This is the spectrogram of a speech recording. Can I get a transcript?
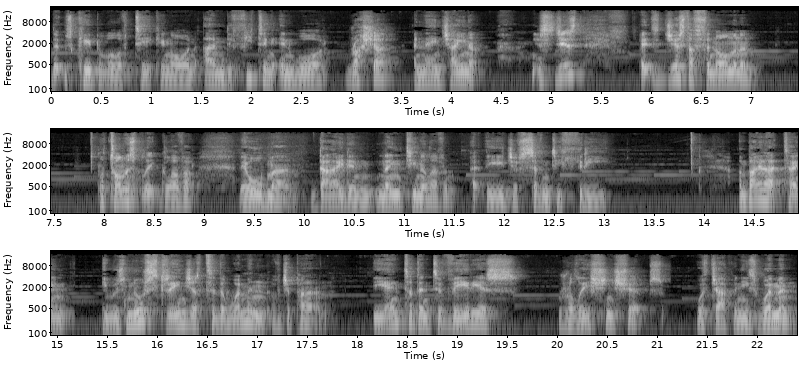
that was capable of taking on and defeating in war Russia and then China. It's just, it's just a phenomenon. Well, Thomas Blake Glover, the old man, died in 1911 at the age of 73. And by that time, he was no stranger to the women of Japan. He entered into various relationships with Japanese women.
